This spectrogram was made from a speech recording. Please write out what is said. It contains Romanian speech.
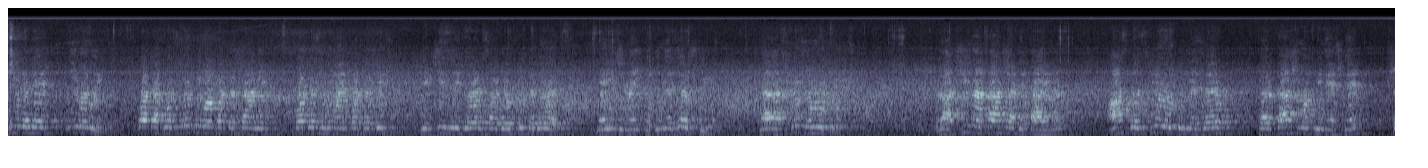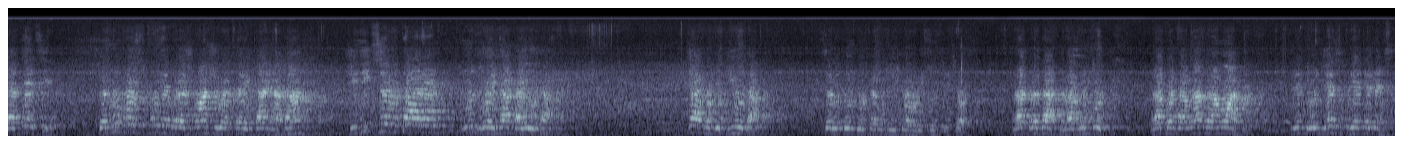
zilele nimănui. Poate a fost ultima împărtășanie, poate să nu mai împărtășiți de 50 de ori sau de 100 de ori. De aici înainte, Dumnezeu știe. Dar a spus un lucru. La cina ta cea de taină, astăzi Fiul Dumnezeu, părtaș mă primește și atenție, să nu voi spune vrăjmașilor tăi taina ta și nici sărutare nu-ți voi da ca Iuda. Ce a făcut Iuda sărutându-l pe Mântuitorul Iisus Hristos? L-a trădat, l-a vândut, l-a condamnat la moarte, printr-un gest prietenesc.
